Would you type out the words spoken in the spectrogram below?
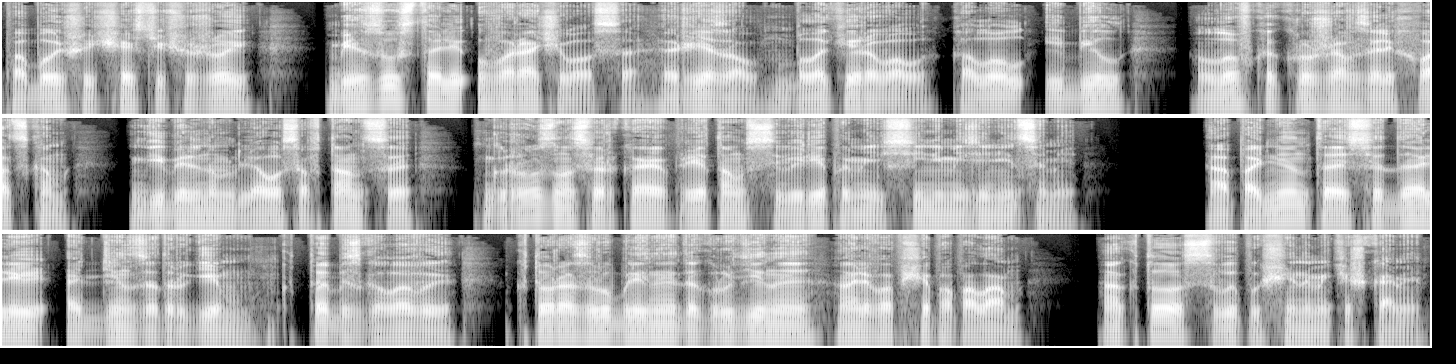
по большей части чужой, без устали уворачивался, резал, блокировал, колол и бил, ловко кружа в залихватском, гибельном для осов танце, грозно сверкая при этом свирепыми синими зеницами. Оппоненты оседали один за другим, кто без головы, кто разрубленный до грудины, аль вообще пополам, а кто с выпущенными кишками.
